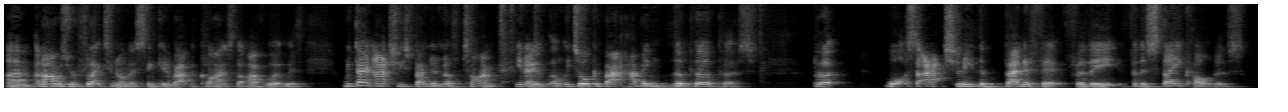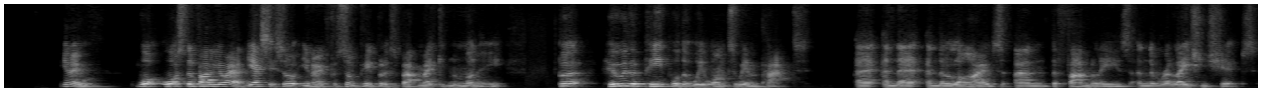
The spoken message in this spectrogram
um, and I was reflecting on this, thinking about the clients that I've worked with. We don't actually spend enough time, you know, and we talk about having the purpose, but what's actually the benefit for the for the stakeholders? You know, what what's the value add? Yes, it's you know for some people it's about making the money, but who are the people that we want to impact uh, and their and the lives and the families and the relationships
